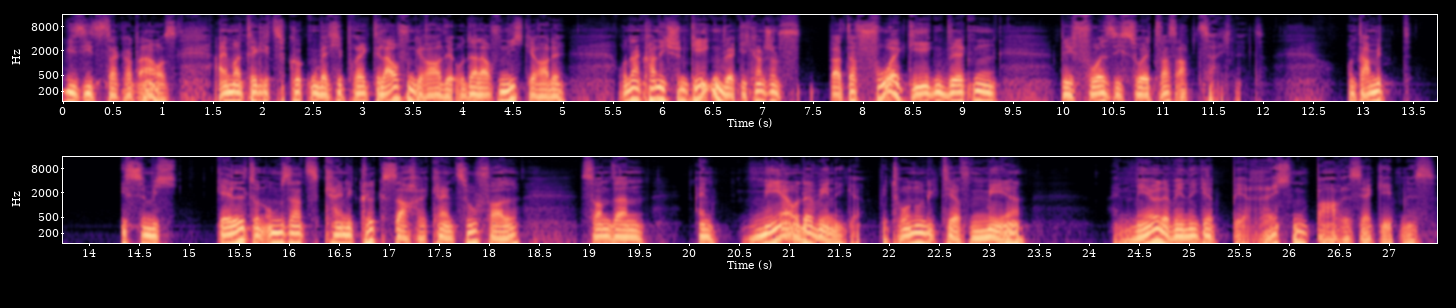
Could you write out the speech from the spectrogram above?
wie sieht's da gerade aus? Einmal täglich zu gucken, welche Projekte laufen gerade oder laufen nicht gerade. Und dann kann ich schon gegenwirken. Ich kann schon davor gegenwirken, bevor sich so etwas abzeichnet. Und damit ist für mich Geld und Umsatz keine Glückssache, kein Zufall, sondern ein mehr oder weniger, Betonung liegt hier auf mehr, ein mehr oder weniger berechenbares Ergebnis,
